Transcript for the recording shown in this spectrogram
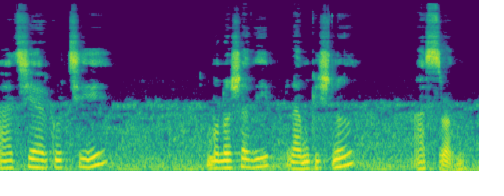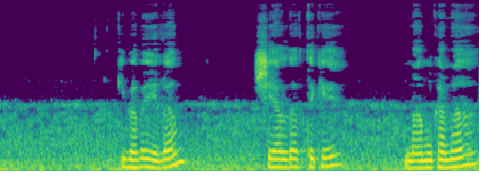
আজ শেয়ার করছি মনসাদ্বীপ রামকৃষ্ণ, আশ্রম। কীভাবে এলাম? শিয়ালদার থেকে নামখানা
